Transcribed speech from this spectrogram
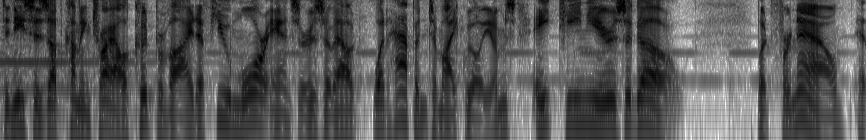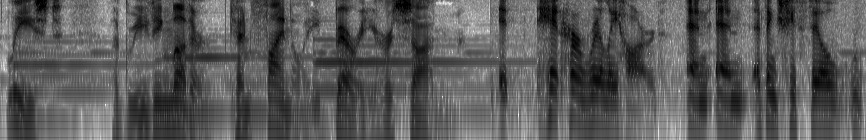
Denise's upcoming trial could provide a few more answers about what happened to Mike Williams 18 years ago. But for now, at least, a grieving mother can finally bury her son. It hit her really hard, and, and I think she's still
